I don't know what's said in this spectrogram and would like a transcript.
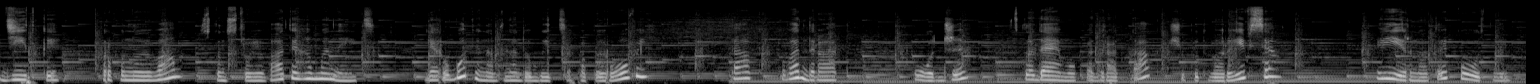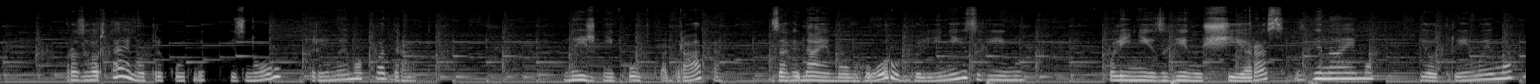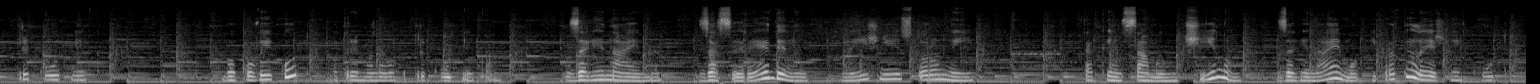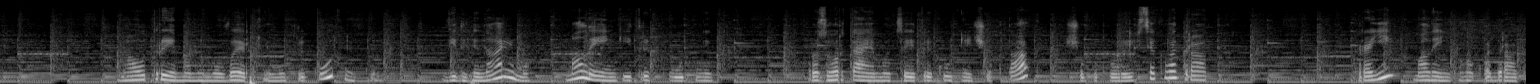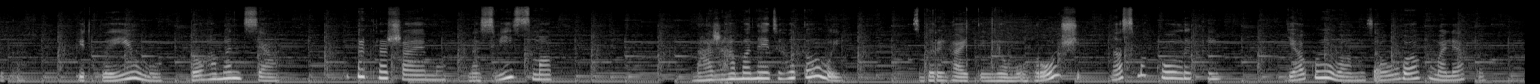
Дітки, пропоную вам сконструювати гаманець. Для роботи нам знадобиться паперовий так, квадрат. Отже, складаємо квадрат так, щоб утворився вірно трикутник. Розгортаємо трикутник і знову отримаємо квадрат. Нижній кут квадрата загинаємо вгору до лінії згину. По лінії згину ще раз згинаємо і отримуємо трикутник. Боковий кут отриманого трикутника загинаємо за середину нижньої сторони. Таким самим чином загинаємо і протилежний кут. На отриманому верхньому трикутнику відгинаємо маленький трикутник. Розгортаємо цей трикутничок так, щоб утворився квадрат. Краї маленького квадратика підклеюємо до гаманця і прикрашаємо на свій смак. Наш гаманець готовий. Зберігайте в ньому гроші на смаколики. Дякую вам за увагу, малята!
